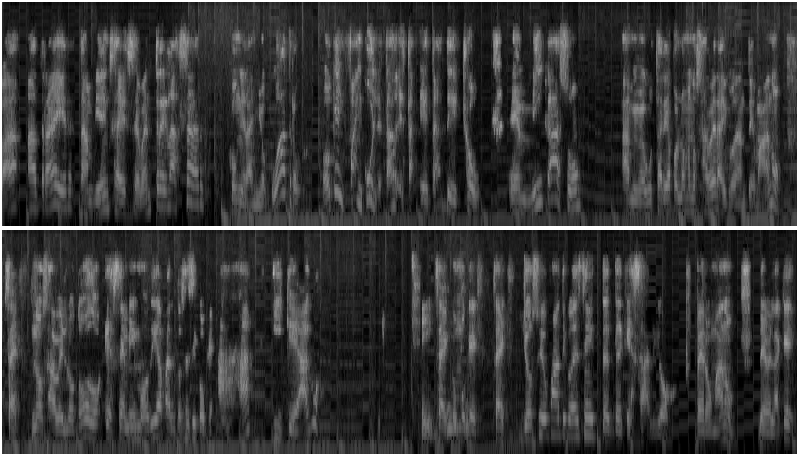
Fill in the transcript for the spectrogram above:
va a traer también, se, se va a entrelazar con el año 4. Ok, fine, cool, está, está, está de show. En mi caso, a mí me gustaría por lo menos saber algo de antemano. O sea, no saberlo todo ese mismo día para entonces decir, que, ajá, ¿y qué hago? Sí. O sea, como que, o sea, yo soy un fanático de Destiny desde que salió. Pero, mano, de verdad que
